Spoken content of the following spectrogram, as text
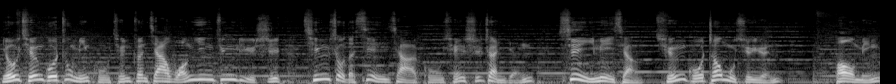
由全国著名股权专家王英军律师亲授的线下股权实战营，现已面向全国招募学员。报名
